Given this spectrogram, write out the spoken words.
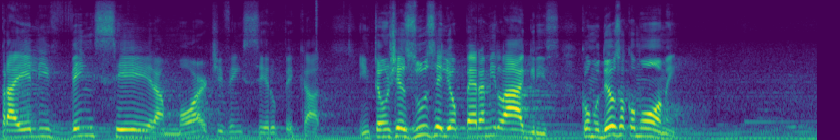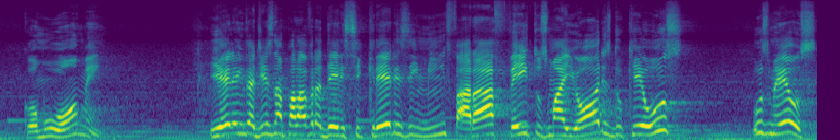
para ele vencer a morte e vencer o pecado. Então Jesus ele opera milagres, como Deus ou como homem? Como homem. E ele ainda diz na palavra dele: Se creres em mim, fará feitos maiores do que os os meus.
